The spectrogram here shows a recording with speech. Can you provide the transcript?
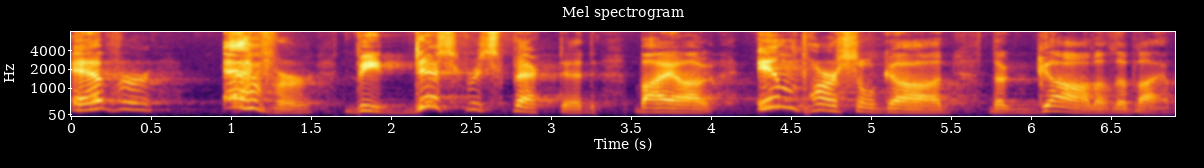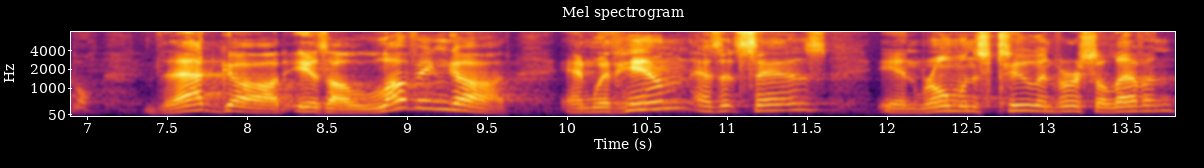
ever, ever be disrespected by an impartial God, the God of the Bible. That God is a loving God. And with Him, as it says in Romans 2 and verse 11,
